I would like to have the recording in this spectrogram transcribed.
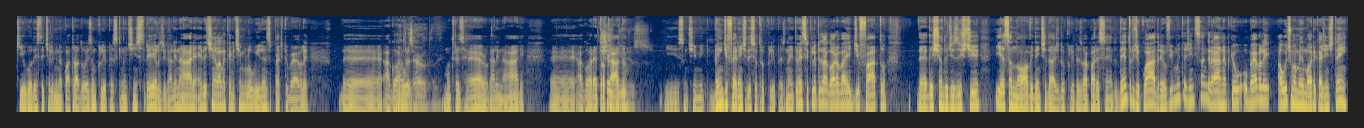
que o Golden State elimina 4 a 2 um Clippers que não tinha estrelas de Galinari, ainda tinha lá naquele time Lou Williams, Patrick Beverly, é, agora Montrezl Harrell também. Montrezl Harrell, Galinari, é, agora é trocado. Isso, um time bem diferente desse outro Clippers, né? Então esse Clippers agora vai de fato é, deixando de existir e essa nova identidade do Clippers vai aparecendo. Dentro de quadra, eu vi muita gente sangrar, né? Porque o, o Beverly, a última memória que a gente tem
